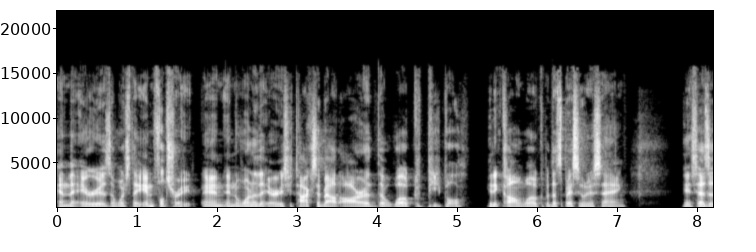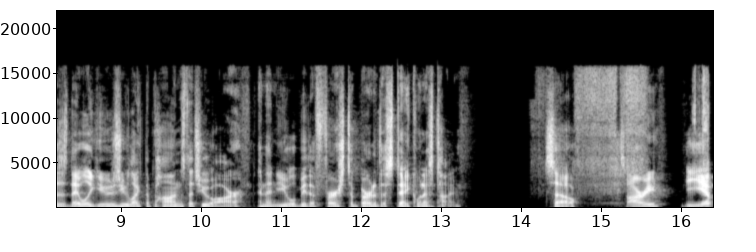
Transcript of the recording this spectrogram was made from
and the areas in which they infiltrate. And and one of the areas he talks about are the woke people. He didn't call them woke, but that's basically what he's saying. And he says is they will use you like the pawns that you are, and then you will be the first to burn at the stake when it's time. So, sorry. Yep.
